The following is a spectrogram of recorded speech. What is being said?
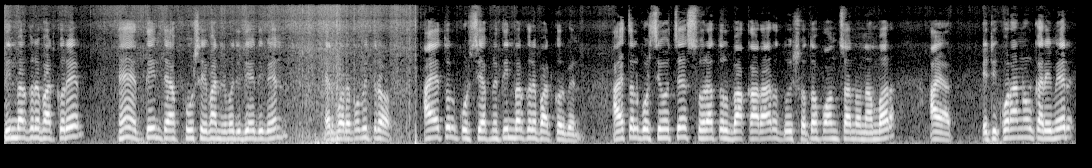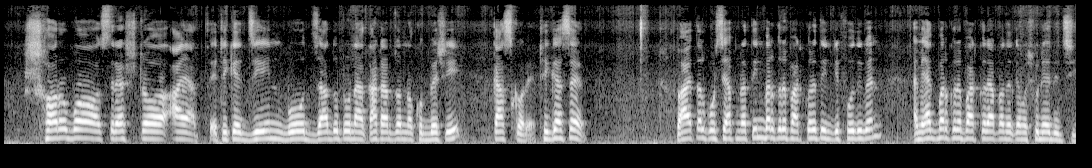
তিনবার করে পাঠ করে হ্যাঁ তিনটা ফুস এই পানির মধ্যে দিয়ে দিবেন। এরপরে পবিত্র আয়াতুল কুরসি আপনি তিনবার করে পাঠ করবেন। আয়াতুল কুরসি হচ্ছে সুরাতুল বাকারার দুইশত পঞ্চান্ন নাম্বার আয়াত। এটি কোরআনুল কারিমের সর্বশ্রেষ্ঠ আয়াত। এটিকে জিন বুধ জাদুটোনা কাটার জন্য খুব বেশি কাজ করে, ঠিক আছে? তো আয়াতুল কুরসি আপনারা তিনবার করে পাঠ করে তিনটি ফু দিবেন। আমি একবার করে পাঠ করে আপনাদেরকে আমি শুনিয়ে দিচ্ছি।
